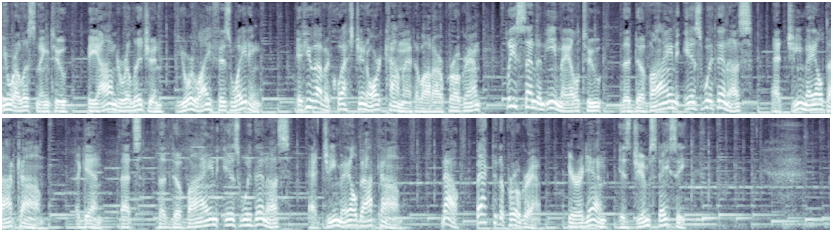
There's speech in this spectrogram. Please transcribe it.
You are listening to Beyond Religion Your Life is Waiting. If you have a question or comment about our program, please send an email to the divine is within us at gmail.com. Again, that's the divine is within us at gmail.com. Now, back to the program. Here again is Jim Stacy.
